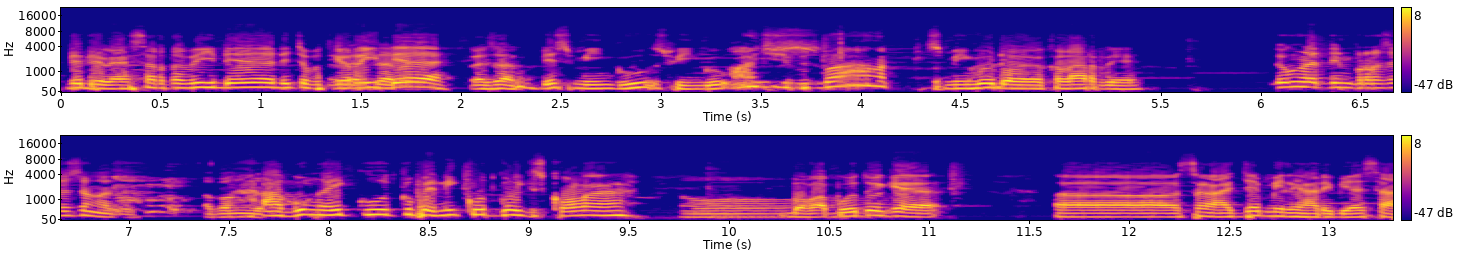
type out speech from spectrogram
dia di laser tapi dia dia cepet kering Laser. dia Dasar. dia seminggu seminggu Anjing cepet banget. seminggu udah kelar dia Lu ngeliatin prosesnya enggak tuh? Apa enggak? ah gue nggak ikut gue pengen ikut gue lagi sekolah Oh. bokap gue tuh kayak eh sengaja milih hari biasa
